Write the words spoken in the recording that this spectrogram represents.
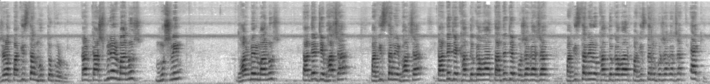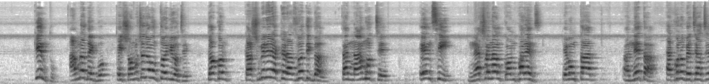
সেটা পাকিস্তান ভুক্ত করব। কারণ কাশ্মীরের মানুষ মুসলিম ধর্মের মানুষ, তাদের যে ভাষা, পাকিস্তানের ভাষা, তাদের যে খাদ্য খাবার, তাদের যে পোশাক আশাক, পাকিস্তানেরও খাদ্য খাবার, পাকিস্তানের পোশাক আশাক একই। কিন্তু আমরা দেখব, এই সমস্যা যখন তৈরি হচ্ছে, তখন কাশ্মীরের একটা রাজনৈতিক দল, তার নাম হচ্ছে এনসি ন্যাশনাল কনফারেন্স এবং তার নেতা এখনও বেঁচে আছে,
